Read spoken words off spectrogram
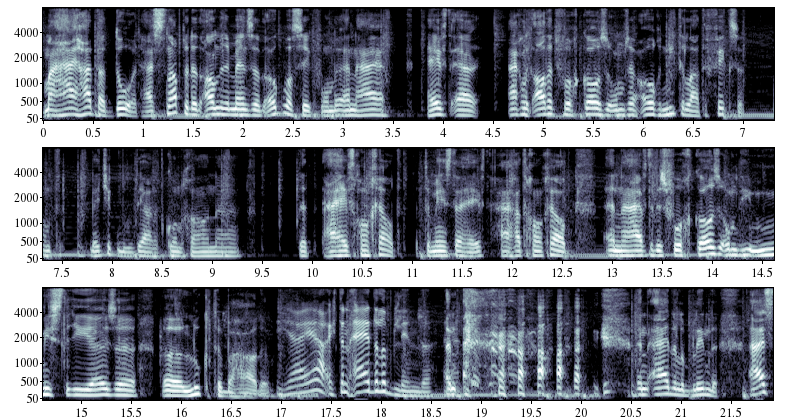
Maar hij had dat door. Hij snapte dat andere mensen dat ook wel sick vonden. En hij heeft er eigenlijk altijd voor gekozen om zijn ogen niet te laten fixen. Want, weet je, ik bedoel, ja, dat kon gewoon... eh, dat, hij heeft gewoon geld. Tenminste, hij heeft. Hij had gewoon geld. En hij heeft er dus voor gekozen om die mysterieuze eh, look te behouden. Ja, ja, echt een ijdele blinde. een ijdele blinde. Hij is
